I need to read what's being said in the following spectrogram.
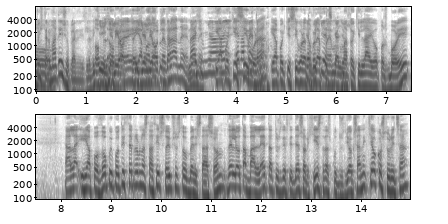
Το έχεις τερματίσει ο πλανήτης. Δηλαδή Ο και η πλε- ο γελιότητα. πλε- η η από εδώ γελιότητα πλευρά, ναι, ναι, Να ναι. έχει μια. Η από εκεί ένα σίγουρα, μέτρο. η από εκεί σίγουρα Η το από εκεί έτσι κι βλέπουμε αλλιώς. ματοκυλάει όπως μπορεί. Αλλά η από εδώ που υποτίθεται έπρεπε να σταθεί στο ύψος των περιστάσεων. Δεν λέω τα μπαλέτα, τους διευθυντές ορχήστρας που τους διώξανε και ο Κοστουρίτσα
